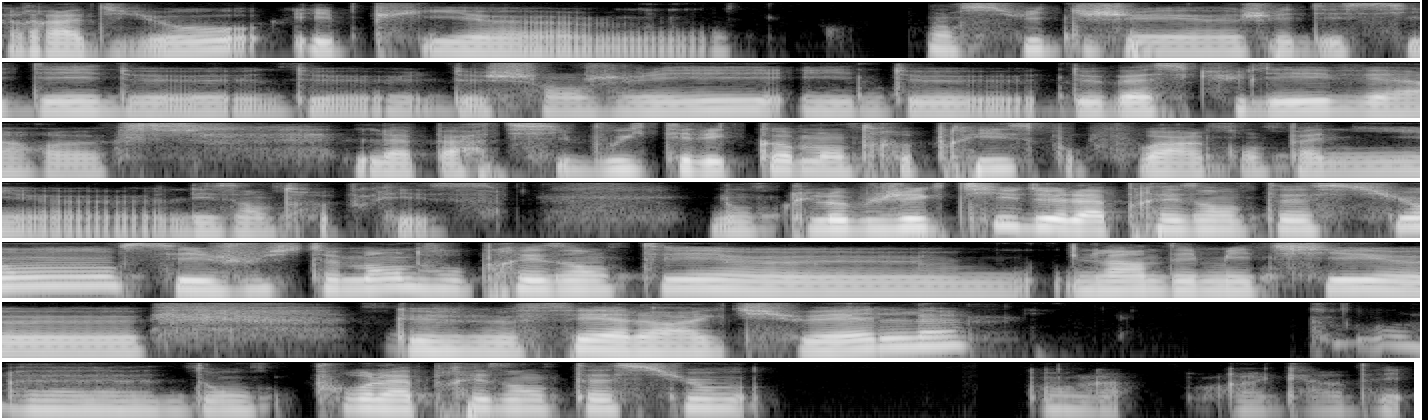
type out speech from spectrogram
radio, et puis euh, Ensuite, j'ai euh, décidé de, changer et de, basculer vers euh, la partie Bouygues Télécom entreprise pour pouvoir accompagner euh, les entreprises. Donc, l'objectif de la présentation, c'est justement de vous présenter euh, l'un des métiers euh, que je fais à l'heure actuelle. Euh, donc, pour la présentation, on va regarder.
